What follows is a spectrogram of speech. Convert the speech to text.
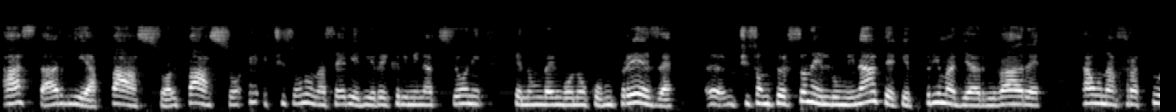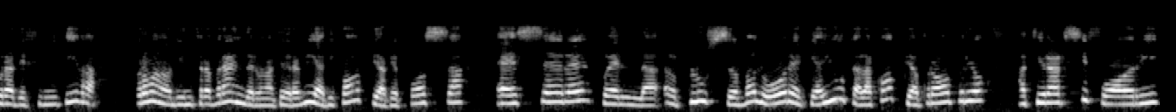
a stargli a passo, al passo. E ci sono una serie di recriminazioni che non vengono comprese, eh, ci sono persone illuminate che prima di arrivare a una frattura definitiva provano ad intraprendere una terapia di coppia che possa essere quel uh, plus valore che aiuta la coppia proprio a tirarsi fuori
